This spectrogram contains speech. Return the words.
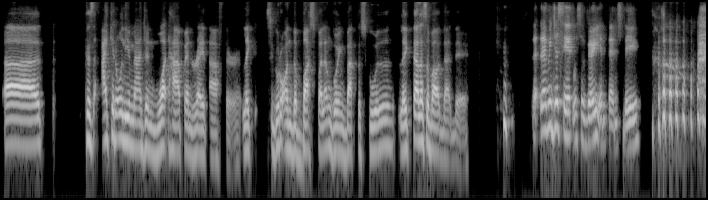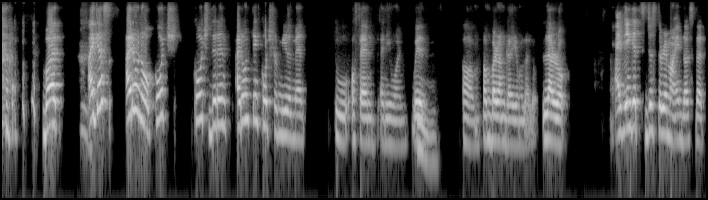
because uh, I can only imagine what happened right after. Like, siguro on the bus pa lang going back to school. Like, tell us about that day. let me just say it was a very intense day. but I guess I don't know. Coach Coach didn't. I don't think Coach Ramil meant to offend anyone with mm. um, pambarangay yung lalo, laro. I think it's just to remind us that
